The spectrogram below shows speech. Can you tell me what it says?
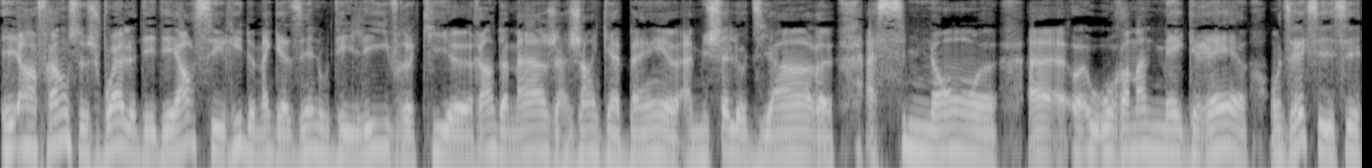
Et en France, je vois des, des hors-séries de magazines ou des livres qui euh, rendent hommage à Jean Gabin, euh, à Michel Audiard, euh, à Simenon, euh, au roman de Maigret. On dirait que c'est,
